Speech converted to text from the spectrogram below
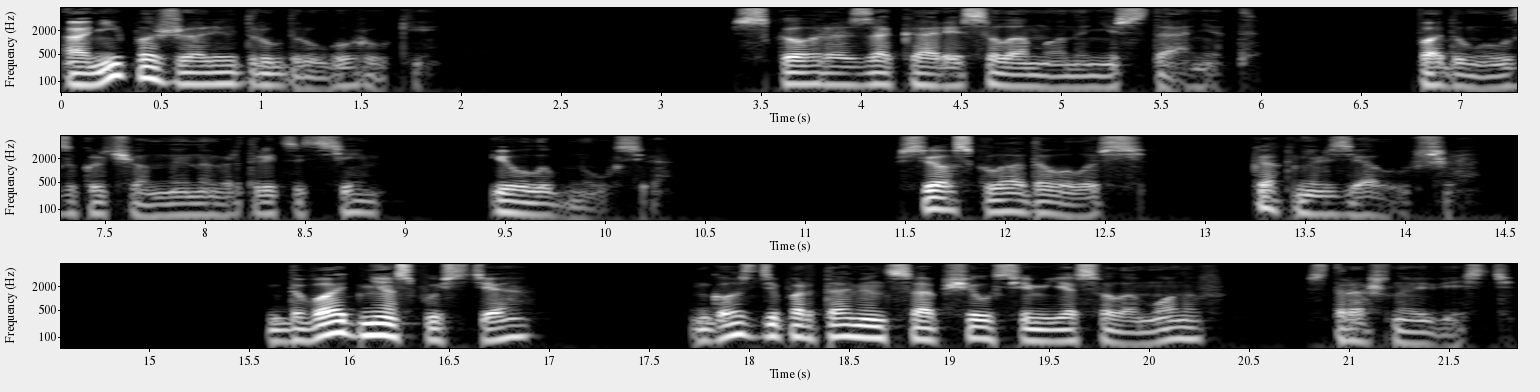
они пожали друг другу руки. «Скоро Закари Соломона не станет», — подумал заключенный номер 37 и улыбнулся. Все складывалось как нельзя лучше. Два дня спустя Госдепартамент сообщил семье Соломонов страшную весть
